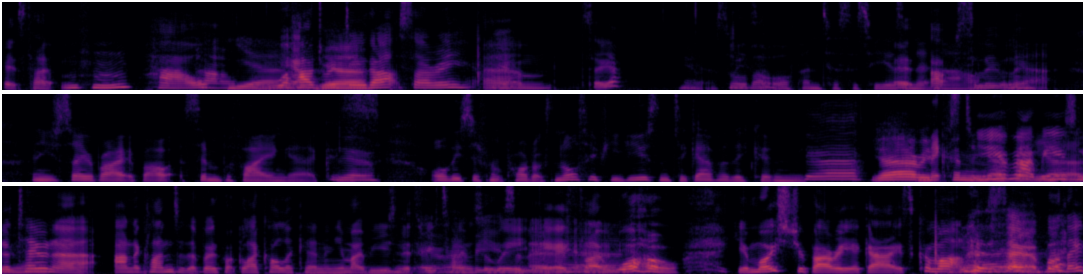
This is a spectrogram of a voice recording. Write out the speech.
It's like, mm-hmm. How? How? Yeah. Well, how do I Yeah. do that? Sorry. Yeah. Um. So yeah. Yeah, it's all about authenticity, isn't it? now? absolutely. Yeah. And you're so right about simplifying it because Yeah. All these different products, and also if you use them together, they can. Yeah. Yeah, it Mixed can. together. You might be yeah, using a yeah. toner and a cleanser that both got glycolic in, and you might be using it three Yeah, times a week. it, It's yeah. like, whoa, your moisture barrier, guys, come on. Yeah. so, but they,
